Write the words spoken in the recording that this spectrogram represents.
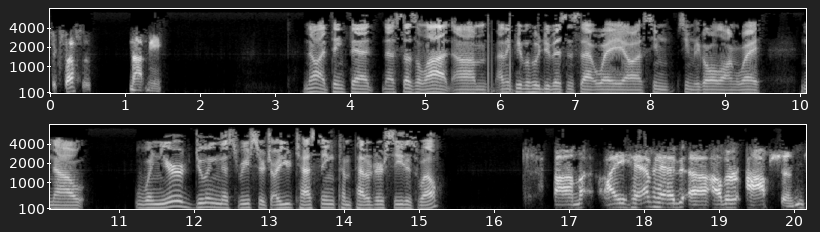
successes, not me. No, I think that that says a lot. Um, I think people who do business that way uh, seem seem to go a long way. Now, when you're doing this research, are you testing competitor seed as well? Um, I have had uh, other options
